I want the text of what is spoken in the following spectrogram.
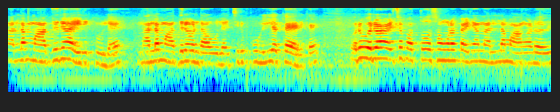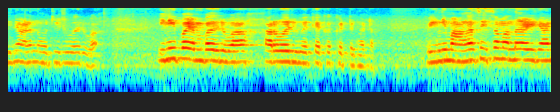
നല്ല മധുരമായിരിക്കൂലേ നല്ല മധുരം ഉണ്ടാവില്ല ഇച്ചിരി പുളിയൊക്കെ ആയിരിക്കും. ഒരു ഒരാഴ്ച പത്ത് ദിവസം കൂടെ കഴിഞ്ഞാൽ നല്ല മാങ്ങകൾ. ഇതിനാണ് നൂറ്റി ഇരുപത് രൂപ. ഇനിയിപ്പോൾ എൺപത് രൂപ അറുപത് രൂപയ്ക്കൊക്കെ കിട്ടും കേട്ടോ. അപ്പോൾ ഇനി മാങ്ങ സീസൺ വന്നു കഴിഞ്ഞാൽ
